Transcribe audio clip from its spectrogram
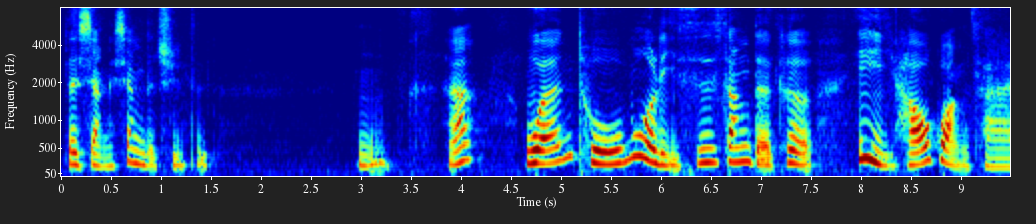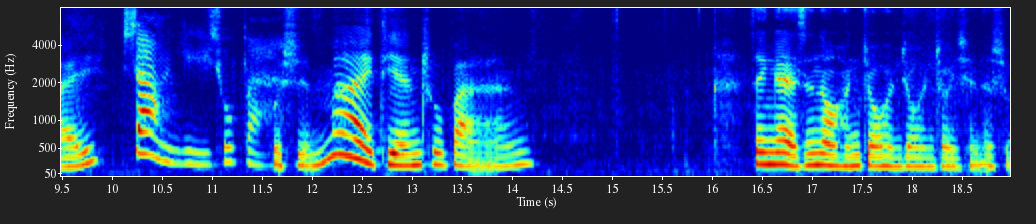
的想象的曲子。嗯，啊，文图莫里斯桑德克，译郝广才，上语出版。不是麦田出版。这应该也是那种很久很久很久以前的书。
